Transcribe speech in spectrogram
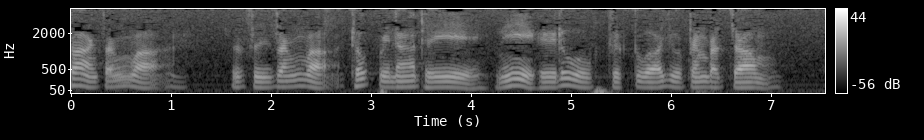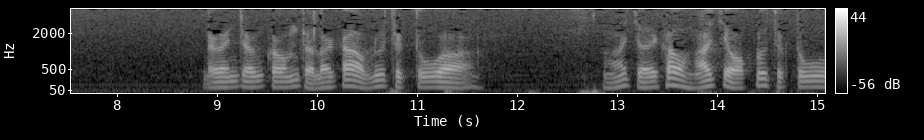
สร้างจังหวะสิบสี่จังหวะทุกวินาที นี่คือรูปจึกตัวอยู่เป็นประจำเดินจงกรมแต่ละก้าวรู้จักตัว หายใจเข้าหายใจออกรู้จักตัว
